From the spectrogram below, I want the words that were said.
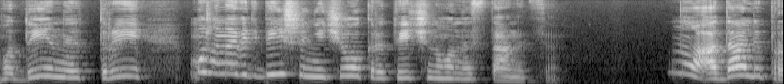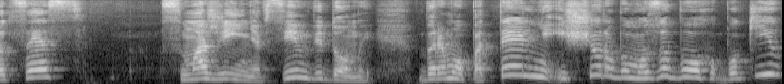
години, три, може навіть більше нічого критичного не станеться. Ну, а далі процес смажіння, всім відомий. Беремо пательні і що робимо з обох боків?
